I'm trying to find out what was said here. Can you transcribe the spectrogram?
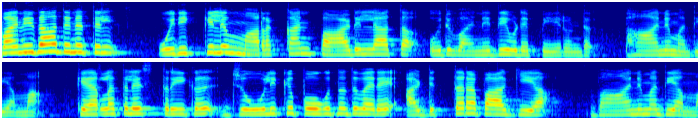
വനിതാ ദിനത്തിൽ ഒരിക്കലും മറക്കാൻ പാടില്ലാത്ത ഒരു വനിതയുടെ പേരുണ്ട് ഭാനുമതി അമ്മ കേരളത്തിലെ സ്ത്രീകൾ ജോലിക്ക് പോകുന്നതുവരെ അടിത്തറ പാകിയ ഭാനുമതി അമ്മ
